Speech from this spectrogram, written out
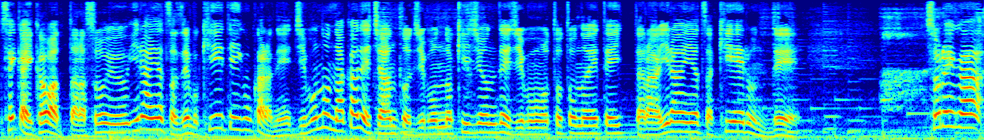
世界変わったらそういういらんやつは全部消えていくからね。自分の中でちゃんと自分の基準で自分を整えていったらいらんやつは消えるんで、それが、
